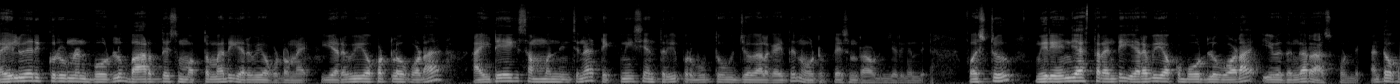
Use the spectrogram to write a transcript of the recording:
రైల్వే రిక్రూట్మెంట్ బోర్డులు భారతదేశం మొత్తం మీద ఇరవై ఒకటి ఉన్నాయి. ఇరవై ఒకటిలో కూడా ఐటీఐకి సంబంధించిన టెక్నీషియన్ త్రీ ప్రభుత్వ ఉద్యోగాలకు అయితే నోటిఫికేషన్ రావడం జరిగింది. ఫస్ట్ మీరు ఏం చేస్తారంటే ఇరవై ఒక్క బోర్డులు కూడా ఈ విధంగా రాసుకోండి. అంటే ఒక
